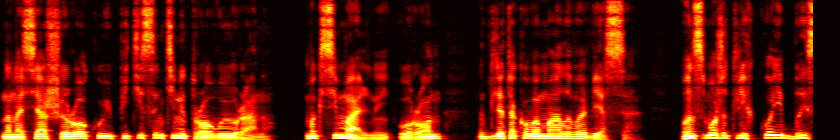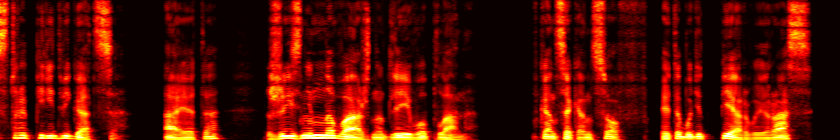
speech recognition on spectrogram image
нанося широкую пятисантиметровую рану. Максимальный урон для такого малого веса. Он сможет легко и быстро передвигаться, а это жизненно важно для его плана. В конце концов, это будет первый раз,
